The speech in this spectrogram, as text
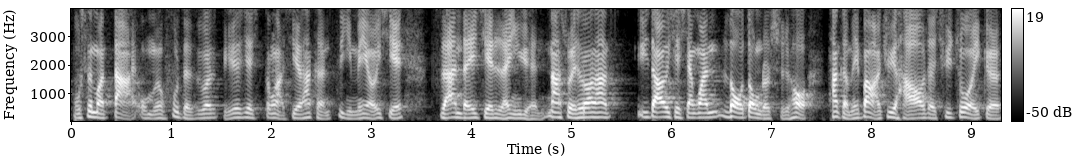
不是那么大，我们负责说，比如一些中小企业，它可能自己没有一些治安的一些人员，那所以说它遇到一些相关漏洞的时候，它可没办法去好好的去做一个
